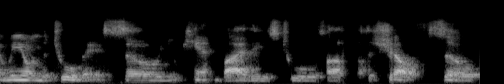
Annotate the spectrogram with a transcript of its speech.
and we own the tool base. So you can't buy these tools off the shelf. So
